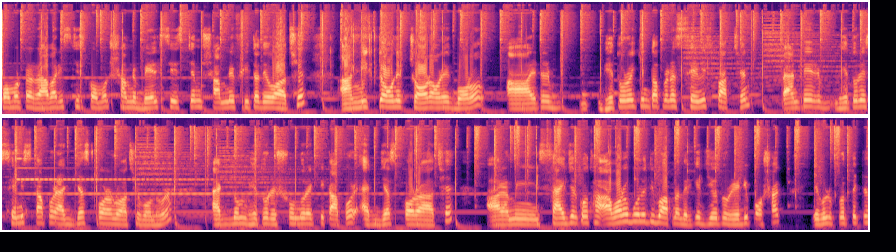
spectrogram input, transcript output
কমরটা রাবার স্টিচ কমর, সামনে বেল্ট সিস্টেম, সামনে ফিতা দেওয়া আছে। আর নিকটা অনেক চড়া অনেক বড়। আর এটার ভেতরে কিন্তু আপনারা সেমিস পাচ্ছেন। প্যান্টের ভেতরে সেমিস কাপড় অ্যাডজাস্ট করানো আছে বন্ধুরা। একদম ভেতরে সুন্দর একটি কাপড় অ্যাডজাস্ট করা আছে। আর আমি সাইজের কথা আবারও বলে দিব আপনাদেরকে, যেহেতু রেডি পোশাক এগুলো প্রত্যেকটা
